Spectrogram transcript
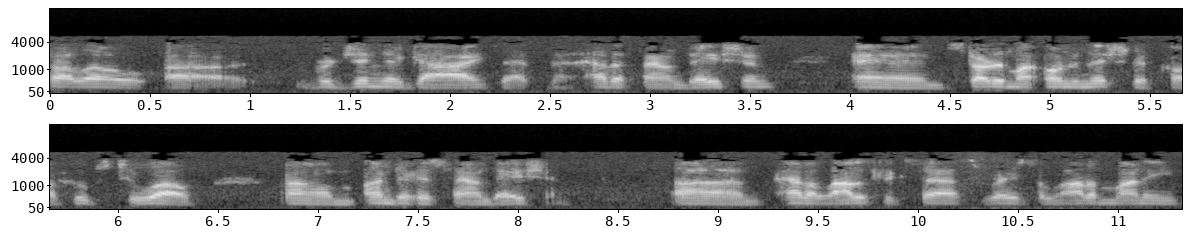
fellow uh, Virginia guy that, that had a foundation and started my own initiative called Hoops 2O um, under his foundation. Um, had a lot of success, raised a lot of money,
